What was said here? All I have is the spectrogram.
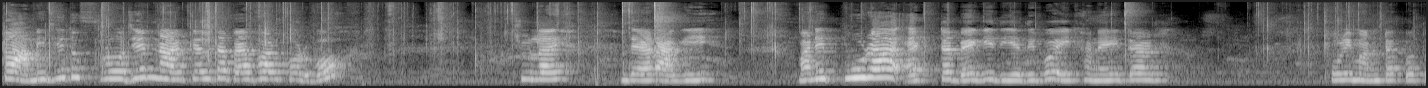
তো আমি যেহেতু ফ্রোজেন নারকেলটা ব্যবহার করব, চুলায় দেওয়ার আগেই মানে পুরা একটা ব্যাগে দিয়ে দিব। এইখানে এটার পরিমাণটা কত?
